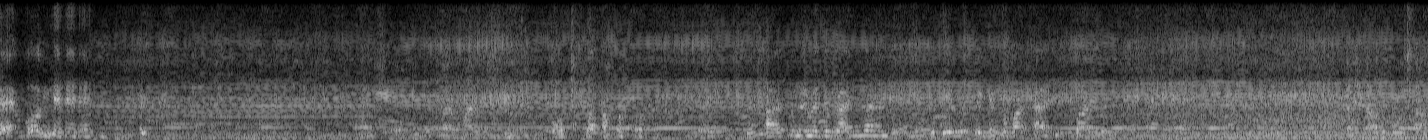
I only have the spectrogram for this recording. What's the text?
Eh, bongeng. Malu-malu. Otak. Aku ni macam lah nanti dia kecil pegang kebakar kepala. Tak nak ada bosak.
